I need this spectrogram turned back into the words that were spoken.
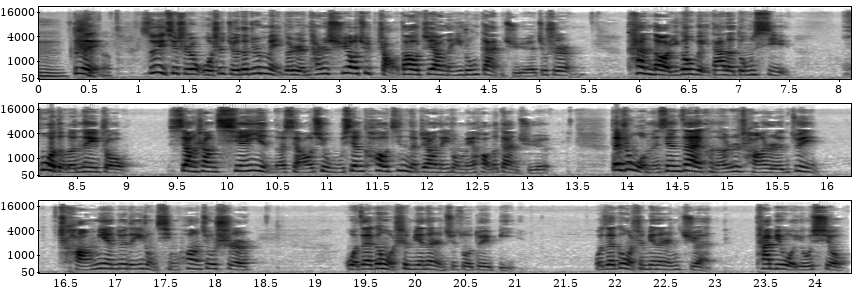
嗯，对。所以其实我是觉得，就是每个人他是需要去找到这样的一种感觉，就是看到一个伟大的东西，获得的那种。向上牵引的，想要去无限靠近的这样的一种美好的感觉，但是我们现在可能日常人最常面对的一种情况就是，我在跟我身边的人去做对比，我在跟我身边的人卷，他比我优秀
